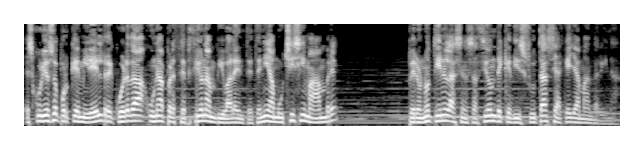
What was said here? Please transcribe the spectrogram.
Es curioso porque Mireille recuerda una percepción ambivalente. Tenía muchísima hambre, pero no tiene la sensación de que disfrutase aquella mandarina.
